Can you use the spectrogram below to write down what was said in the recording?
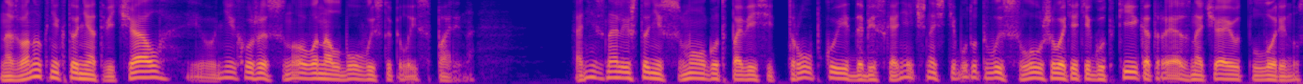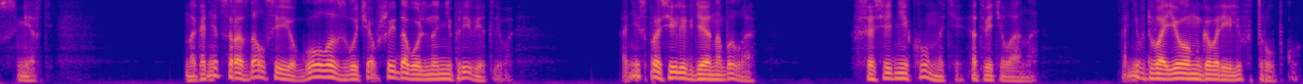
На звонок никто не отвечал, и у них уже снова на лбу выступила испарина. Они знали, что не смогут повесить трубку и до бесконечности будут выслушивать эти гудки, которые означают Лорину смерть. Наконец раздался ее голос, звучавший довольно неприветливо. Они спросили, где она была. «В соседней комнате», — ответила она. Они вдвоем говорили в трубку.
